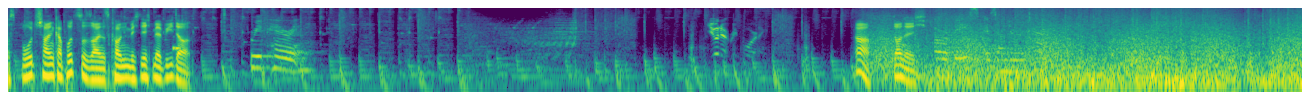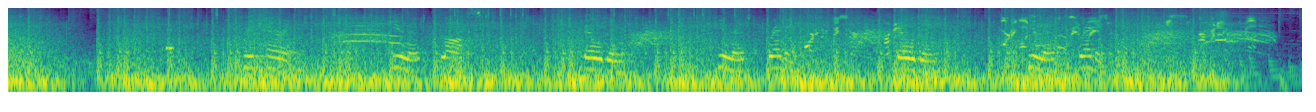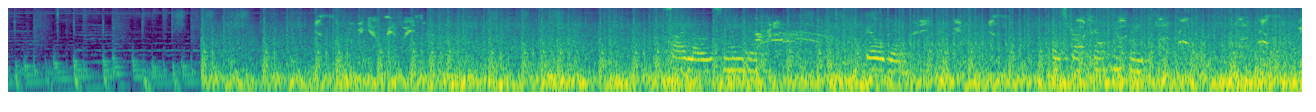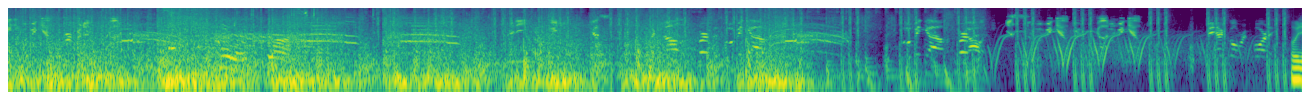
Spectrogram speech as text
Das Boot scheint kaputt zu sein. Es kommt nämlich nicht mehr wieder. Repairing. Unit reporting. Ah, doch nicht. Our base is under attack. Repairing. Unit lost. Building. Unit ready. Building. Reporting. On Unit Right away, ready.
